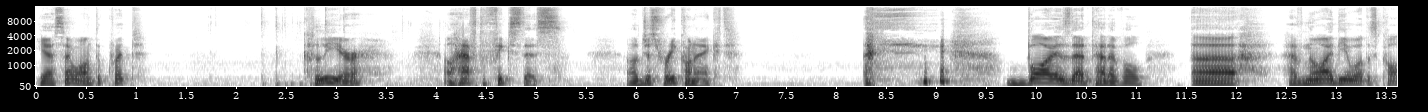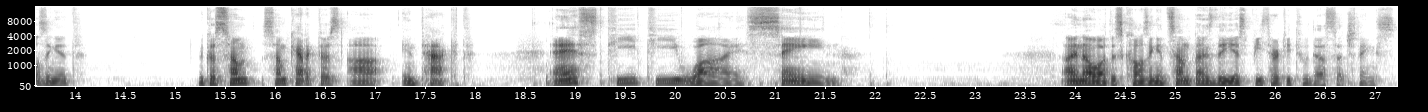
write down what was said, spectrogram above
Yes, I want to quit. Clear. I'll have to fix this. I'll just reconnect. Boy, is that terrible. Uh, have no idea what is causing it. Because some, some characters are intact. S-T-T-Y, sane. I know what is causing it. Sometimes the ESP32 does such things.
